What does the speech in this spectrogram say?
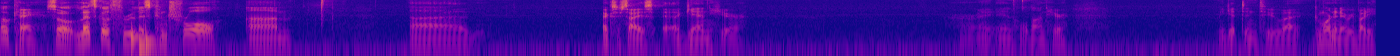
Okay, so let's go through this control um, uh, exercise again here. All right, and hold on here. Let me get into, uh, good morning, everybody.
